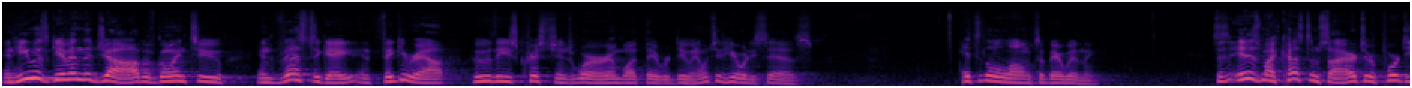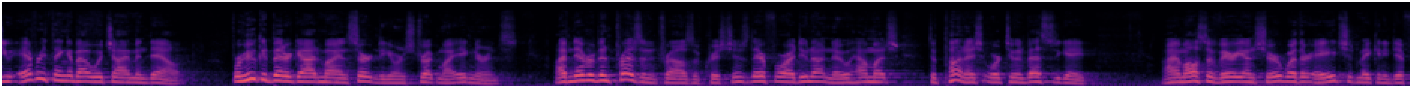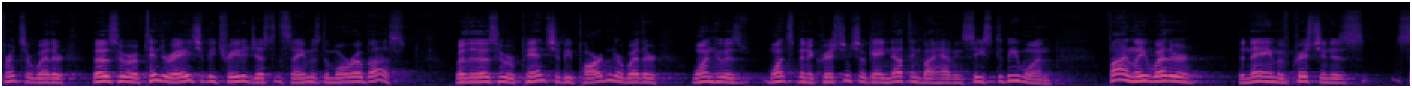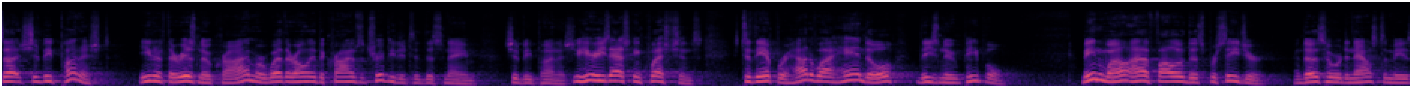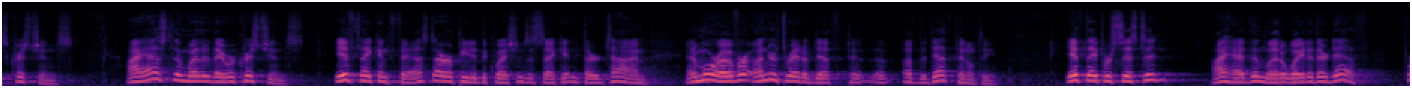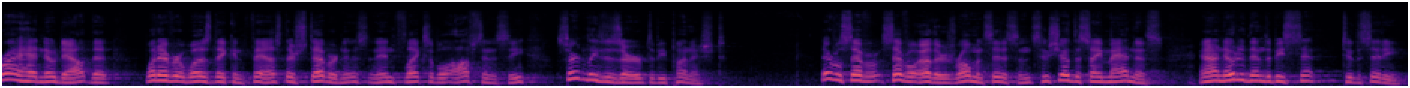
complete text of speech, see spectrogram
and he was given the job of going to investigate and figure out who these Christians were and what they were doing. I want you to hear what he says. It's a little long, so bear with me says, It is my custom, sire, to report to you everything about which I am in doubt. For who could better guide my uncertainty or instruct my ignorance? I've never been present in trials of Christians, therefore I do not know how much to punish or to investigate. I am also very unsure whether age should make any difference, or whether those who are of tender age should be treated just the same as the more robust, whether those who repent should be pardoned, or whether one who has once been a Christian shall gain nothing by having ceased to be one. Finally, whether the name of Christian is such should be punished, even if there is no crime, or whether only the crimes attributed to this name should be punished. You hear he's asking questions to the emperor How do I handle these new people? Meanwhile, I have followed this procedure, and those who were denounced to me as Christians. I asked them whether they were Christians. If they confessed, I repeated the questions a second and third time, and moreover, under threat of, death, of the death penalty. If they persisted, I had them led away to their death, for I had no doubt that whatever it was they confessed, their stubbornness and inflexible obstinacy certainly deserved to be punished. There were several, several others, Roman citizens, who showed the same madness, and I noted them to be sent to the city.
